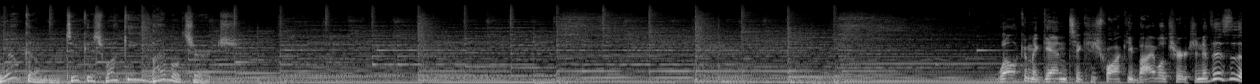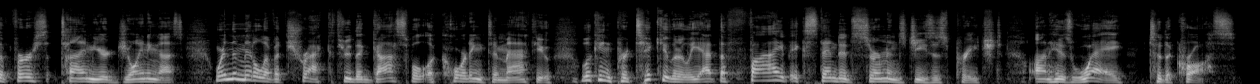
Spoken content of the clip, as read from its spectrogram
Welcome to Kishwaukee Bible Church. Welcome again to Kishwaukee Bible Church. And if this is the first time you're joining us, we're in the middle of a trek through the Gospel according to Matthew, looking particularly at the five extended sermons Jesus preached on his way to the cross.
